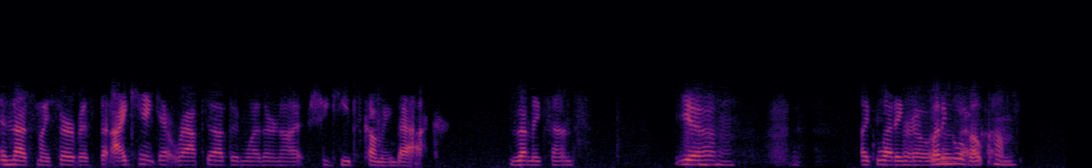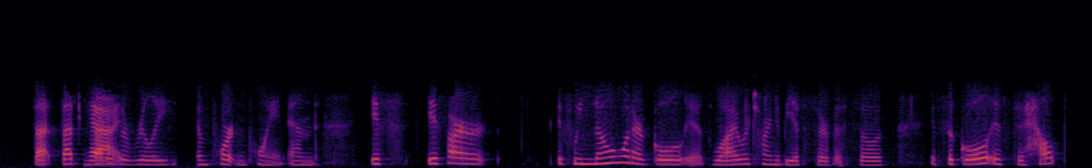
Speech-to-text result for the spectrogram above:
and that's my service, but I can't get wrapped up in whether or not she keeps coming back. Does that make sense? yeah Mm-hmm. Like letting Right. go of letting those go of outcomes. That that Yeah. that is a really important point. And if if our if we know what our goal is, why we're trying to be of service. So if if the goal is to help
